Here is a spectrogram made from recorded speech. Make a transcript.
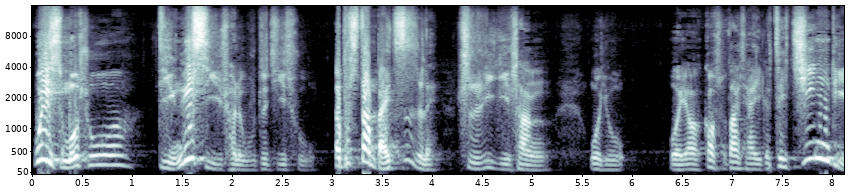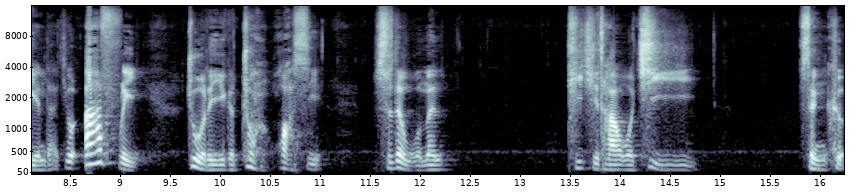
为什么说 DNA 是遗传的物质基础，而不是蛋白质呢？实际上，我有我要告诉大家一个最经典的，就阿弗雷做的一个转化实验，使得我们提起它，我记忆深刻。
